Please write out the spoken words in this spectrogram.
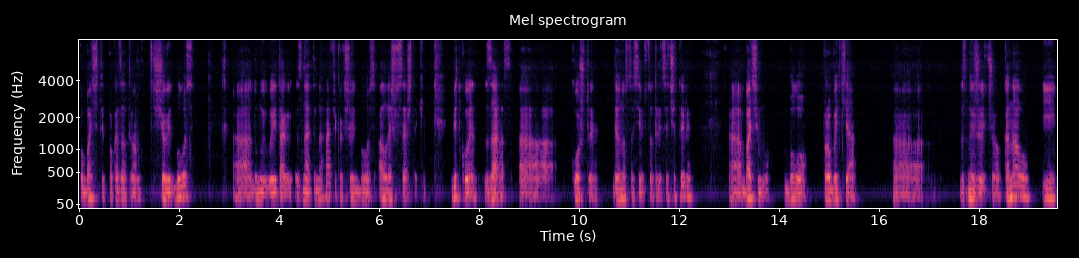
побачити, показати вам, що відбулося. Е, думаю, ви і так знаєте на графіках, що відбулося, але ж все ж таки. Біткоін зараз е, коштує 97,134. Е, бачимо, було пробиття. Е, знижуючого каналу і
